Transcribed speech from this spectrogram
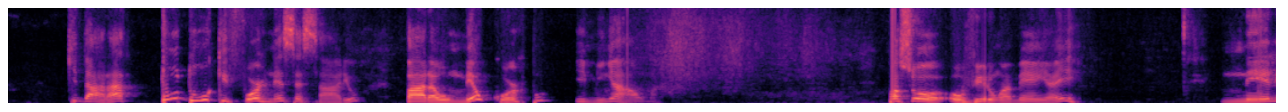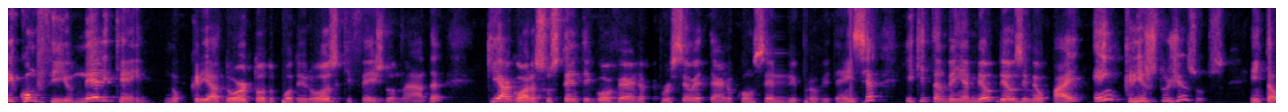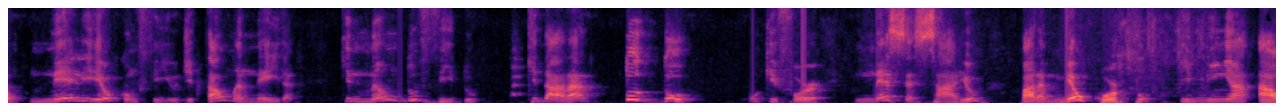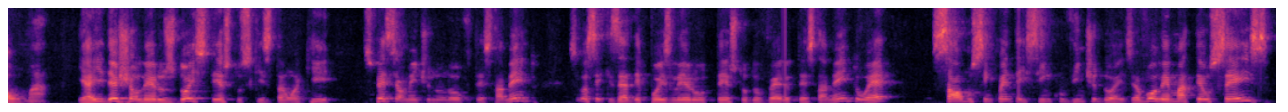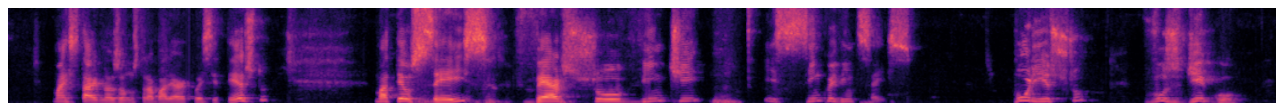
que dará tudo o que for necessário para o meu corpo e minha alma. Posso ouvir um amém aí? Nele confio. Nele quem? No Criador Todo-Poderoso, que fez do nada. que agora sustenta e governa por seu eterno conselho e providência, e que também é meu Deus e meu Pai em Cristo Jesus. Então, nele eu confio de tal maneira que não duvido que dará tudo o que for necessário para meu corpo e minha alma. E aí, deixa eu ler os dois textos que estão aqui, especialmente no Novo Testamento. Se você quiser depois ler o texto do Velho Testamento, é Salmo 55, 22. Eu vou ler Mateus 6, mais tarde nós vamos trabalhar com esse texto. Mateus 6, verso 25 e 26. Por isso vos digo:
